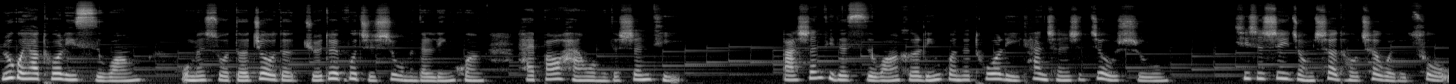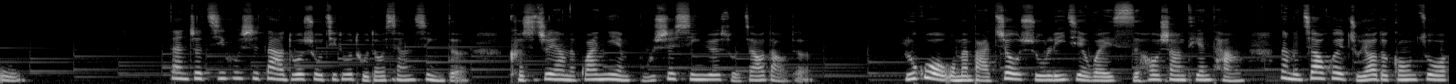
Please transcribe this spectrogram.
如果要脱离死亡，我们所得救的绝对不只是我们的灵魂，还包含我们的身体。把身体的死亡和灵魂的脱离看成是救赎，其实是一种彻头彻尾的错误。但这几乎是大多数基督徒都相信的。可是这样的观念不是新约所教导的。如果我们把救赎理解为死后上天堂，那么教会主要的工作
